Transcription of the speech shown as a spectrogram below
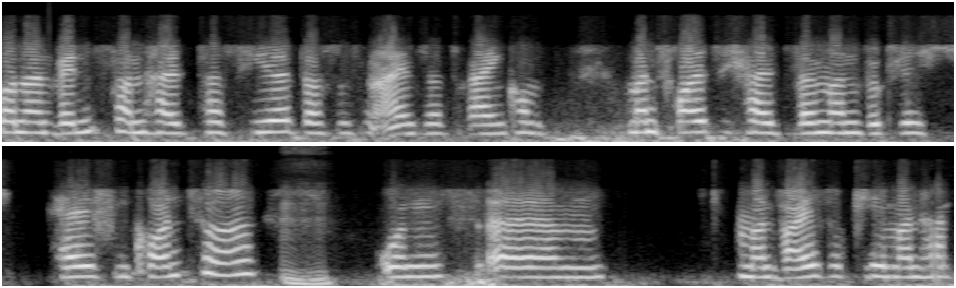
sondern wenn es dann halt passiert, dass es ein Einsatz reinkommt, man freut sich halt, wenn man wirklich helfen konnte Mhm. und ähm, man weiß, okay, man hat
